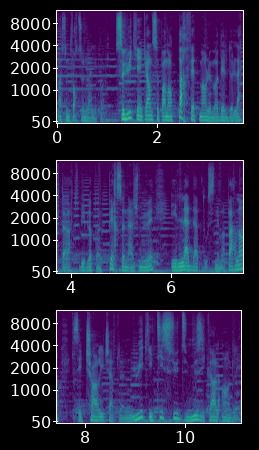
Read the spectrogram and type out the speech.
ah, c'est une fortune à l'époque. Celui qui incarne cependant parfaitement le modèle de l'acteur qui développe un personnage muet et l'adapte au cinéma parlant, c'est Charlie Chaplin, lui qui est issu du musical anglais.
